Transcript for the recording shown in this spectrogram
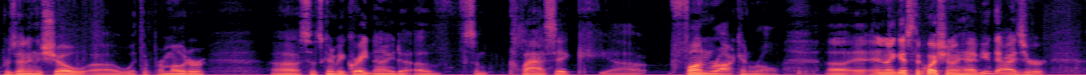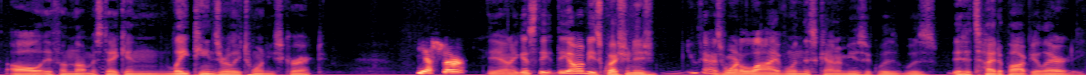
presenting the show uh, with the promoter. Uh, so it's going to be a great night of some classic, uh, fun rock and roll. Uh, and I guess the question I have: You guys are all, if I'm not mistaken, late teens, early twenties, correct? Yes, sir. Yeah, and I guess the the obvious question is: You guys weren't alive when this kind of music was was at its height of popularity.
